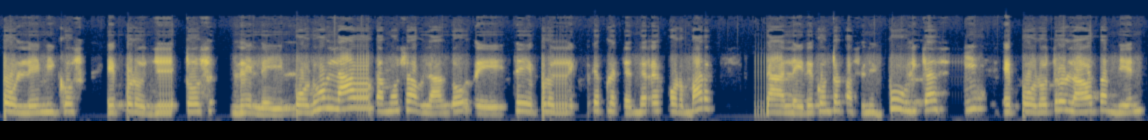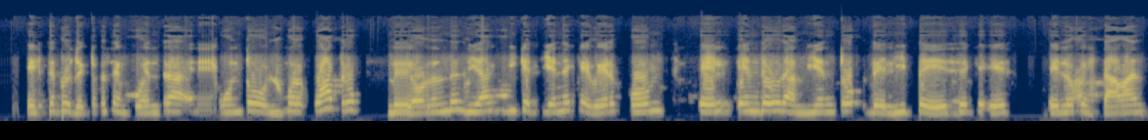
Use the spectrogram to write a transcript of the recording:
polémicos eh, proyectos de ley. Por un lado, estamos hablando de este proyecto que pretende reformar la ley de contrataciones públicas y eh, por otro lado también este proyecto que se encuentra en el punto número 4 del orden del día y que tiene que ver con el endeudamiento del IPS, que es lo que estaban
